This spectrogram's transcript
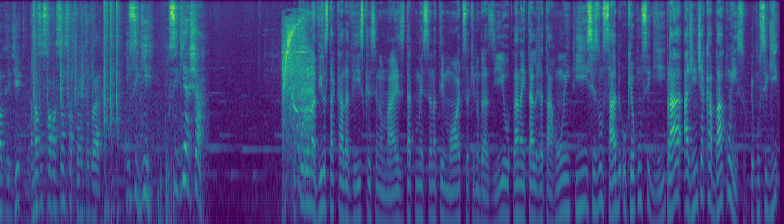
acredita? A nossa salvação está perto agora. Consegui! Consegui achar! O coronavírus tá cada vez crescendo mais, tá começando a ter mortes aqui no Brasil, lá na Itália já tá ruim, e vocês não sabem o que eu consegui pra a gente acabar com isso. Eu consegui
